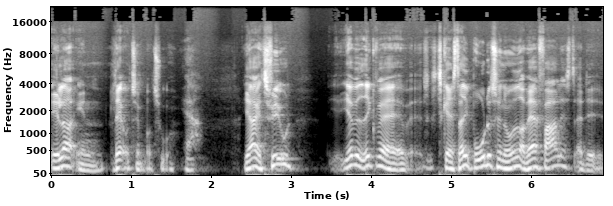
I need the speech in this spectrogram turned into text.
eller en lav temperatur. Ja. Jeg er i tvivl, jeg ved ikke, hvad, skal jeg stadig bruge det til noget, og hvad er farligst? Er det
